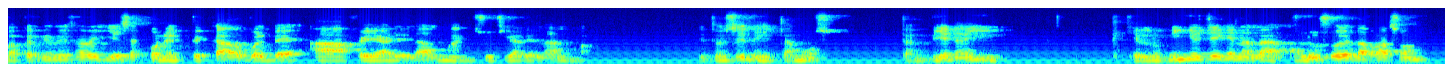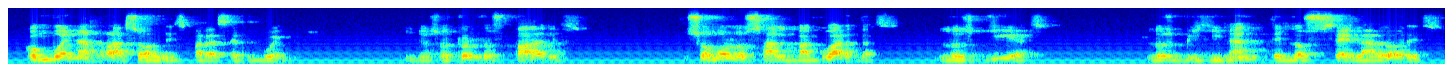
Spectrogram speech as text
Va perdiendo esa belleza con el pecado, vuelve a afear el alma, a ensuciar el alma. Entonces necesitamos también ahí que los niños lleguen al uso de la razón con buenas razones para ser buenos. Y nosotros los padres somos los salvaguardas, los guías, los vigilantes, los celadores,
